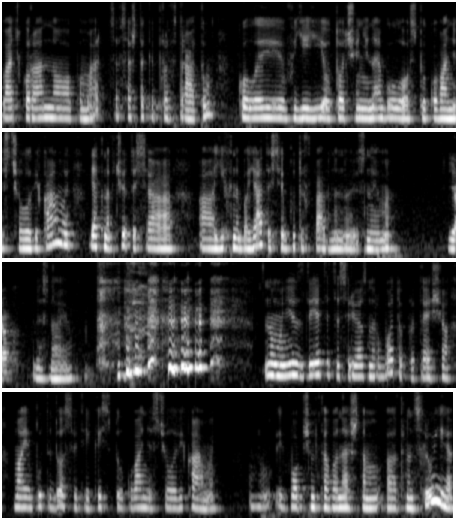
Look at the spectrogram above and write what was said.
батько рано помер, це все ж таки про втрату, коли в її оточенні не було спілкування з чоловіками, як навчитися їх не боятися і бути впевненою з ними. Як? Не знаю. Ну, Мені здається, це серйозна робота про те, що має бути досвід якийсь спілкування з чоловіками. Ну, І, в общем-то, вона ж там транслює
